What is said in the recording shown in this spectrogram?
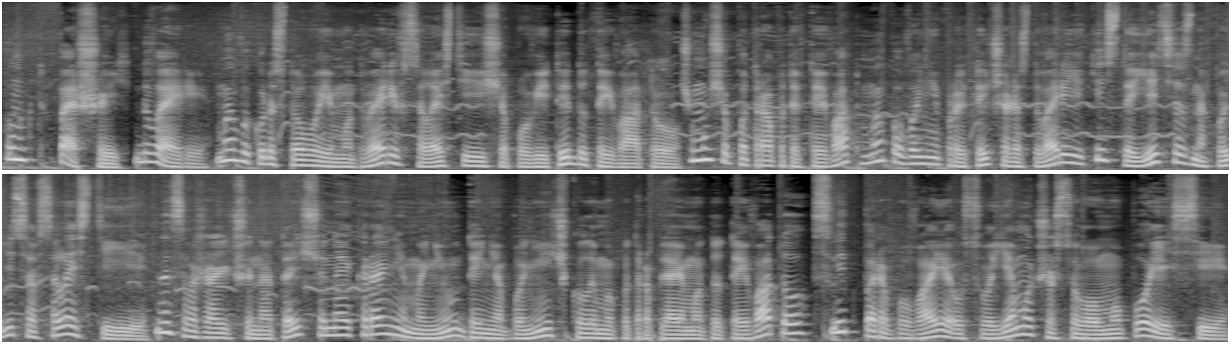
Пункт перший двері. Ми використовуємо двері в Селестії, щоб увійти до Тейвату. Чому щоб потрапити в Тейват, ми повинні пройти через двері, які, здається, знаходяться в Селестії. Незважаючи на те, що на екрані меню день або ніч, коли ми потрапляємо до Тейвату, світ перебуває у своєму часовому поясі.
